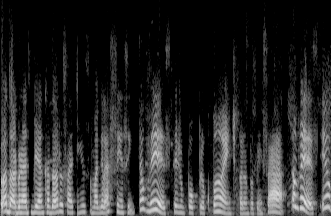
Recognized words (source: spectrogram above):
Eu adoro Bernardo Bianca, adoro os ratinhos, é uma gracinha, assim. Talvez seja um pouco preocupante, parando pra pensar. Talvez. Eu,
